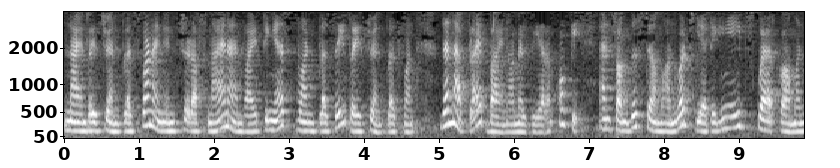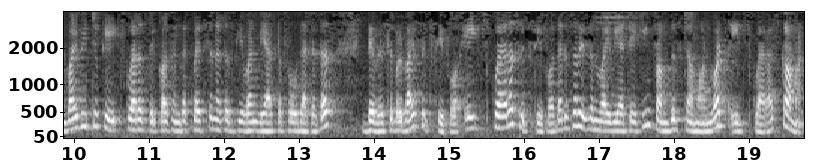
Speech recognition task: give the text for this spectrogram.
9 raised to n plus 1 and instead of 9 I am writing as 1 plus 8 raised to n plus 1 then apply binomial theorem. Okay. And from this term onwards we are taking 8 square common. Why we took 8 square is because in the question it is given we have to prove that it is divisible by 64 8 square is 64 that is the reason why we are taking from this term onwards 8 square as common.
